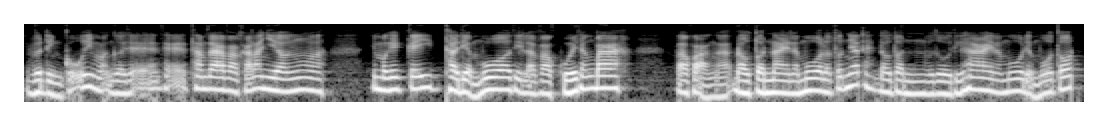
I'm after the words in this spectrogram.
Vượt đỉnh cũ thì mọi người sẽ sẽ tham gia vào khá là nhiều nhưng mà nhưng mà cái cái thời điểm mua thì là vào cuối tháng 3 vào khoảng đầu tuần này là mua là tốt nhất đầu tuần vừa rồi thứ hai là mua điểm mua tốt.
